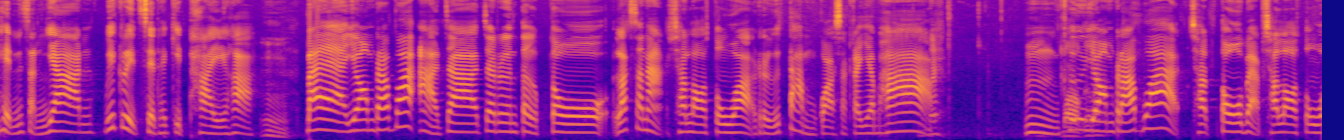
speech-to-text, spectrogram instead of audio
เห็นสัญญาณวิกฤตเศรษฐกิจไทยค่ะอืมแต่ยอมรับว่าอาจจะเจริญเติบโตลักษณะชะลอตัวหรือต่ำกว่าศักยภาพไหมอืมบอกคือเลยยอมรับว่าชะโตแบบชะลอตัว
